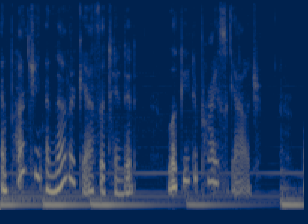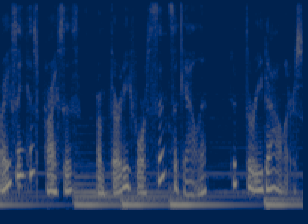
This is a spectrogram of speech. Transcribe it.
and punching another gas attendant looking to price gouge, raising his prices from 34 cents a gallon to $3.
